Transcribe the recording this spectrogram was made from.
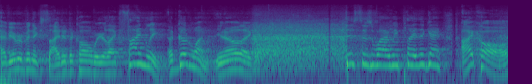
Have you ever been excited to call where you're like, finally, a good one? You know, like, this is why we play the game. I call,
